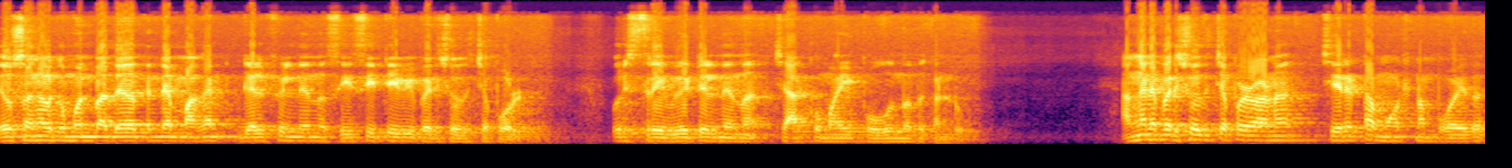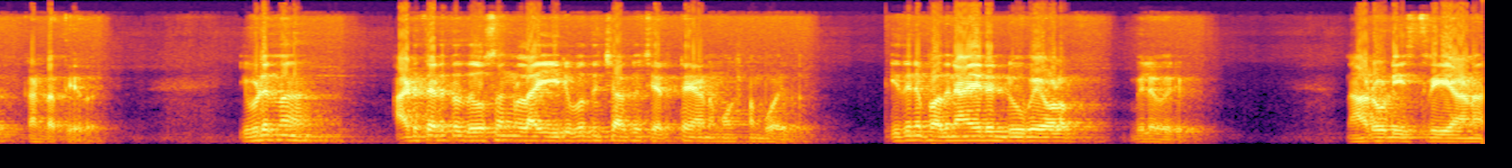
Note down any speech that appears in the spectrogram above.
ദിവസങ്ങൾക്ക് മുൻപ് അദ്ദേഹത്തിന്റെ മകൻ ഗൾഫിൽ നിന്ന് സി പരിശോധിച്ചപ്പോൾ ഒരു സ്ത്രീ വീട്ടിൽ നിന്ന് ചാക്കുമായി പോകുന്നത് കണ്ടു. അങ്ങനെ പരിശോധിച്ചപ്പോഴാണ് ചിരട്ട മോഷണം പോയത് കണ്ടെത്തിയത്. ഇവിടുന്ന് അടുത്തടുത്ത ദിവസങ്ങളിലായി ഇരുപത് ചാക്ക് ചിരട്ടയാണ് മോഷണം പോയത്. ഇതിന് പതിനായിരം രൂപയോളം വില വരും. നാടോടി സ്ത്രീയാണ്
